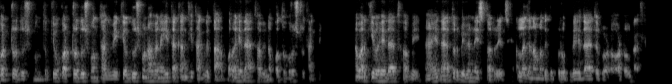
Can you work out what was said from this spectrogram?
কট্টর দুশ্মন। তো কেউ কট্টর দুশ্মন থাকবে, কেউ দুশ্মন হবে না, হিতাকাঙ্ক্ষী থাকবে, তারপরও হেদায়ত হবে না, পথভ্রষ্ট থাকবে। আবার কেউ হেদায়ত হবে হ্যাঁ হেদায়তের বিভিন্ন স্তর রয়েছে। আল্লাহ যেন আমাদেরকে পুরোপুরি হেদায়তের উপর অটল রাখেন।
